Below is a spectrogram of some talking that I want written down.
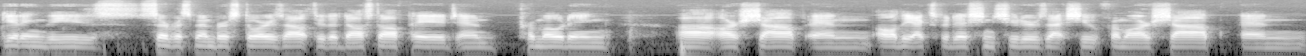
getting these service member stories out through the Dust Off page and promoting uh, our shop and all the expedition shooters that shoot from our shop and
